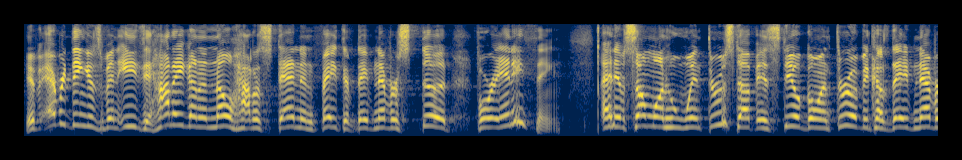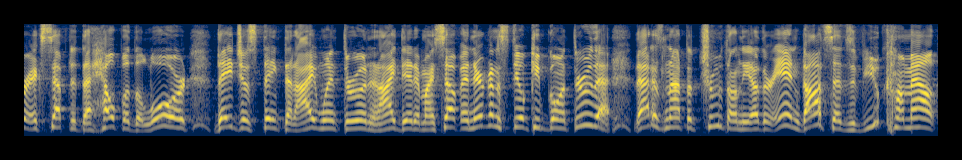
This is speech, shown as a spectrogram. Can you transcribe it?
if everything has been easy, how are they going to know how to stand in faith if they've never stood for anything? And if someone who went through stuff is still going through it because they've never accepted the help of the Lord, they just think that I went through it and I did it myself, and they're going to still keep going through that. That is not the truth on the other end. God says if you come out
